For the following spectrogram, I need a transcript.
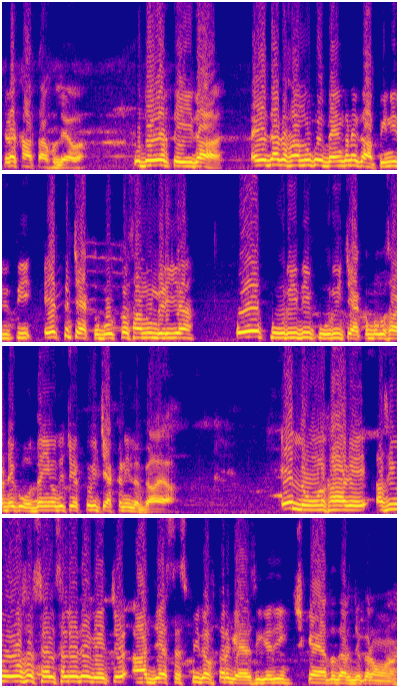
ਜਿਹੜਾ ਖਾਤਾ ਖੁੱਲਿਆ ਵਾ। ਉਹ 2023 ਦਾ। ਅਜੇ ਤੱਕ ਸਾਨੂੰ ਕੋਈ ਬੈਂਕ ਨੇ ਕਾਪੀ ਨਹੀਂ ਦਿੱਤੀ। ਇੱਕ ਚੈੱਕ ਬੁੱਕ ਸਾਨੂੰ ਮਿਲੀ ਆ। ਉਹ ਪੂਰੀ ਦੀ ਪੂਰੀ ਚੈੱਕ ਬੁੱਕ ਸਾਡੇ ਕੋਲ ਉਦਾਂ ਹੀ ਉਹਦੇ ਚ ਇੱਕ ਵੀ ਚੈੱਕ ਨਹੀਂ ਲੱਗਾ ਆ। ਇਹ ਲੋਨ ਖਾ ਗਏ ਅਸੀਂ ਉਸ ਸਿਲਸਿਲੇ ਦੇ ਵਿੱਚ ਅੱਜ ਐਸਐਸਪੀ ਦਫ਼ਤਰ ਗਏ ਸੀਗੇ ਜੀ, ਸ਼ਿਕਾਇਤ ਦਰਜ ਕਰਾਉਣ।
